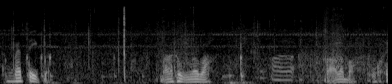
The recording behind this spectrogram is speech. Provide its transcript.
ถุงพลาสติกมาถุงแล้วปล่าเอาบอกโอเค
